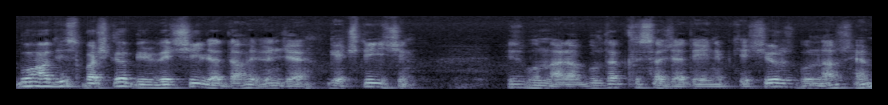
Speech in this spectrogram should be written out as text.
Bu hadis başka bir veçiyle daha önce geçtiği için biz bunlara burada kısaca değinip geçiyoruz. Bunlar hem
